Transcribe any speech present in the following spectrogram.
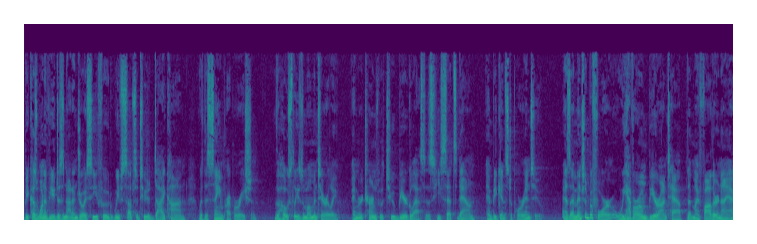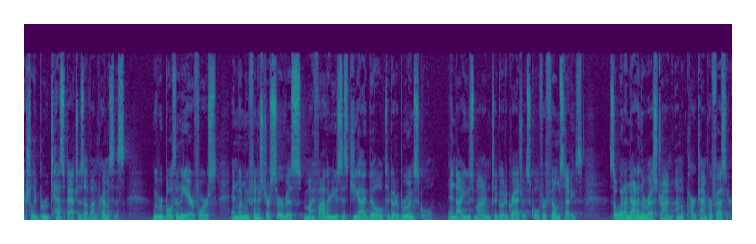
Because one of you does not enjoy seafood, we've substituted daikon with the same preparation. The host leaves momentarily and returns with two beer glasses he sets down and begins to pour into. As I mentioned before, we have our own beer on tap that my father and I actually brew test batches of on premises. We were both in the Air Force, and when we finished our service, my father used his GI Bill to go to brewing school, and I use mine to go to graduate school for film studies. So when I'm not in the restaurant, I'm a part time professor.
